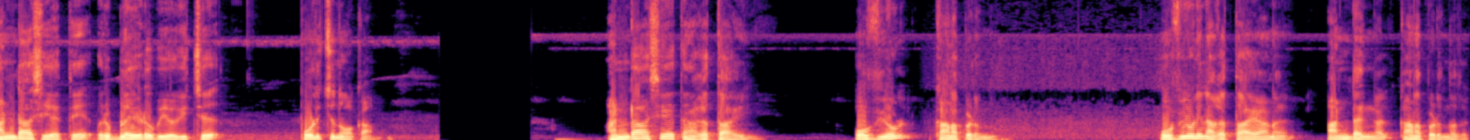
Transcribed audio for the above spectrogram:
അണ്ടാശയത്തെ ഒരു ബ്ലേഡ് ഉപയോഗിച്ച് പൊളിച്ചു നോക്കാം. അണ്ടാശയത്തിനകത്തായി ഒവ്യൂൾ കാണപ്പെടുന്നു. ഒവ്യൂളിനകത്തായാണ് അണ്ടങ്ങൾ കാണപ്പെടുന്നത്.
